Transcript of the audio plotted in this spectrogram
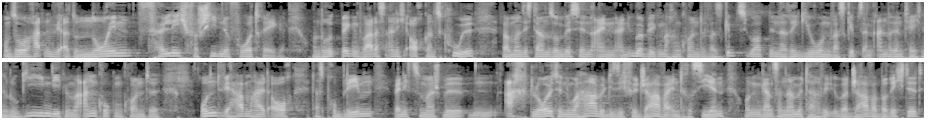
Und so hatten wir also neun völlig verschiedene Vorträge. Und rückblickend war das eigentlich auch ganz cool, weil man sich dann so ein bisschen einen, einen Überblick machen konnte, was gibt's überhaupt in der Region, was gibt's an anderen Technologien, die ich mir mal angucken konnte. Und wir haben halt auch das Problem, wenn ich zum Beispiel acht Leute nur habe, die sich für Java interessieren und ein ganzer Nachmittag wird über Java berichtet,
